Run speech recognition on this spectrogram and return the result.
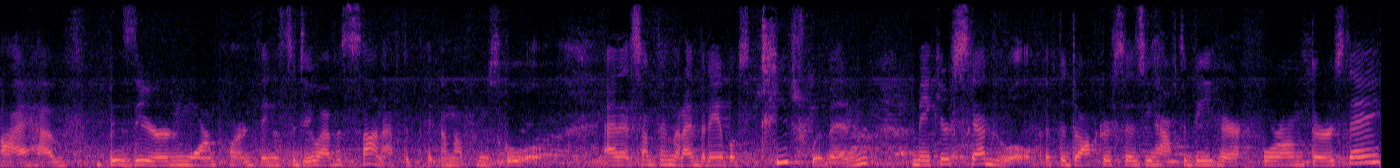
I have busier and more important things to do. I have a son, I have to pick him up from school. And it's something that I've been able to teach women make your schedule. If the doctor says you have to be here at four on Thursday,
